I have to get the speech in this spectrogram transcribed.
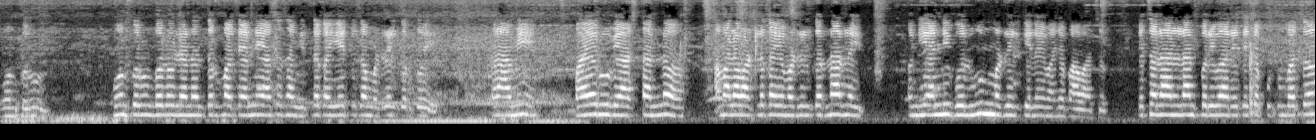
फोन करून. फोन करून बोलवल्यानंतर मग त्यांनी असं सांगितलं का हे तुझा मटेरियल करतोय. तर आम्ही बाहेर उभे असताना आम्हाला वाटलं का हे मटेरियल करणार नाहीत. पण यांनी बोलवून मटेरियल केलं आहे माझ्या भावाचं. त्याचा लहान लहान परिवार आहे त्याच्या कुटुंबाचं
